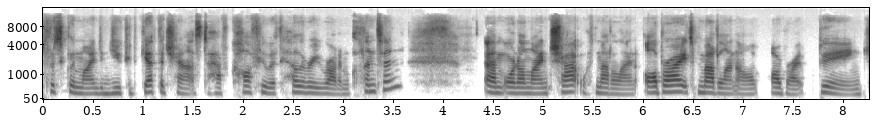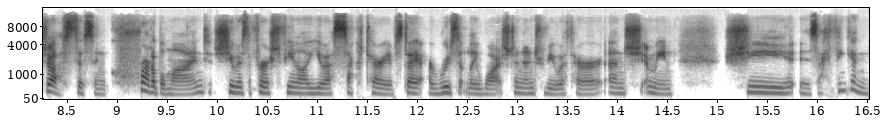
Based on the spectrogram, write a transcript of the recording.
politically minded, you could get the chance to have coffee with Hillary Rodham Clinton, um, or an online chat with Madeleine Albright. Madeleine Al- Albright being just this incredible mind. She was the first female US Secretary of State. I recently watched an interview with her, and she, I mean, she is, I think, in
